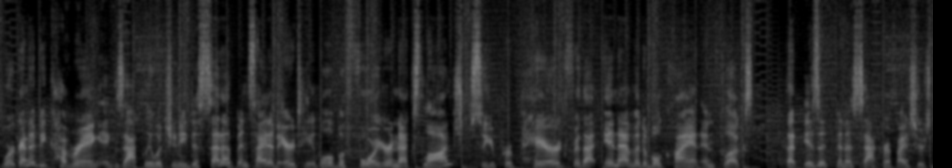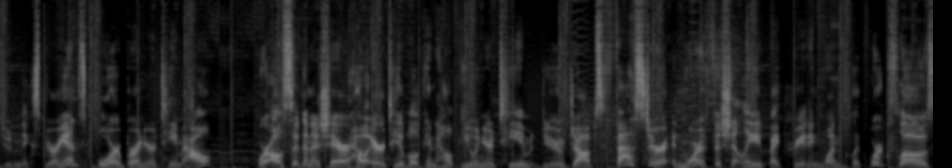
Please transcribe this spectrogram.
We're going to be covering exactly what you need to set up inside of Airtable before your next launch so you're prepared for that inevitable client influx that isn't going to sacrifice your student experience or burn your team out. We're also going to share how Airtable can help you and your team do your jobs faster and more efficiently by creating one click workflows,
